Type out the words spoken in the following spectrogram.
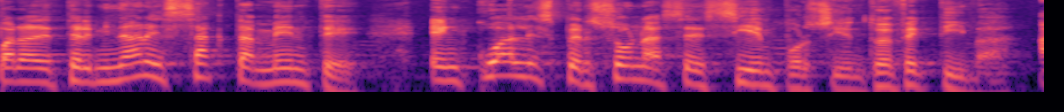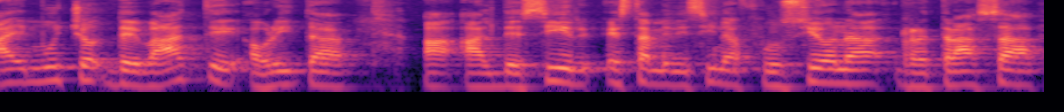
para determinar exactamente en cuáles personas es 100% efectiva. Hay mucho debate ahorita a, al decir esta medicina funciona, retrasa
